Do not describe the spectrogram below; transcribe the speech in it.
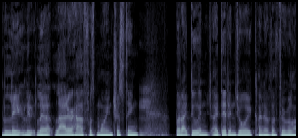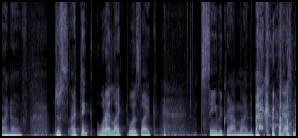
la- la- latter half was more interesting, but I do en- I did enjoy kind of the through line of just I think what I liked was like seeing the grandma in the background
